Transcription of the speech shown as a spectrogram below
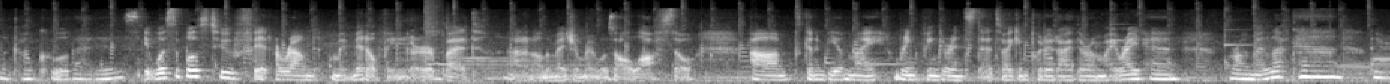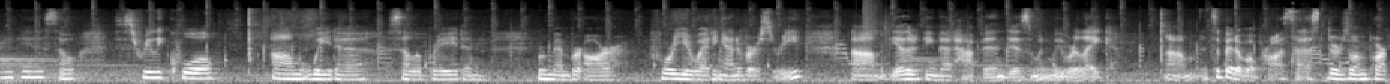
look how cool that is. It was supposed to fit around my middle finger, but I don't know, the measurement was all off. So um, it's gonna be on my ring finger instead. So I can put it either on my right hand or on my left hand. There it is. So is really cool um, way to celebrate and remember our four-year wedding anniversary. Um, the other thing that happened is when we were like, um, it's a bit of a process. There's one part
